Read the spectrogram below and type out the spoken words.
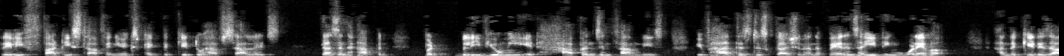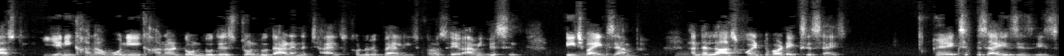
really fatty stuff and you expect the kid to have salads. Doesn't happen. But believe you me, it happens in families. We've had this discussion, and the parents are eating whatever, and the kid is asked, "Ye nahi khana, wo nahi khana, don't do this, don't do that," and the child's going to rebel. He's going to say, "I mean, listen, teach by example." Mm-hmm. And the last point about exercise. Exercise is, is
